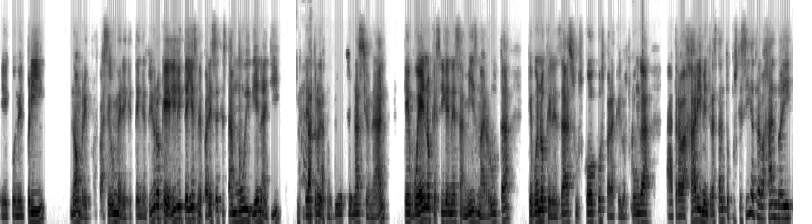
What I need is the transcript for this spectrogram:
eh, con el PRI, no, hombre, pues va a ser un mere que tengan. Yo creo que Lili Telles me parece que está muy bien allí, dentro del Partido Nacional. Qué bueno que siguen esa misma ruta, qué bueno que les da sus cocos para que los ponga a trabajar y mientras tanto, pues que siga trabajando ahí.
